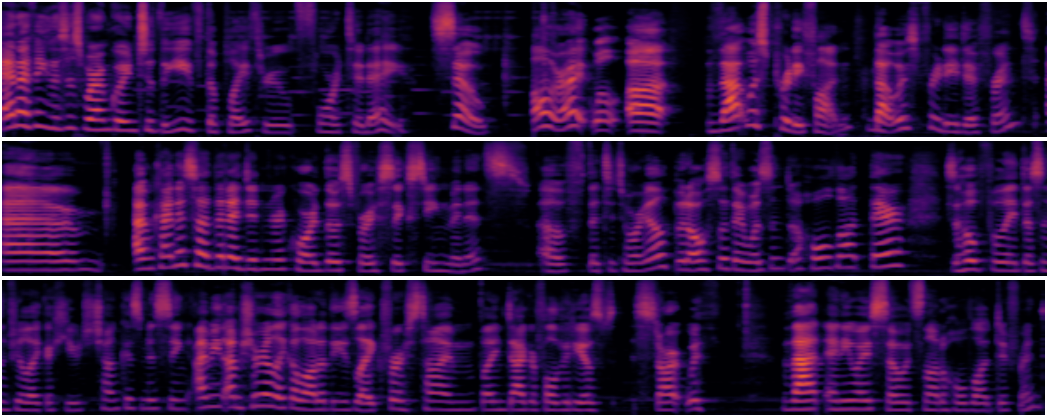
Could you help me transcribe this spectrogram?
And I think this is where I'm going to leave the playthrough for today. So, alright, well, uh, that was pretty fun. That was pretty different. Um, I'm kind of sad that I didn't record those first 16 minutes of the tutorial, but also there wasn't a whole lot there, so hopefully it doesn't feel like a huge chunk is missing. I mean, I'm sure like a lot of these like first time playing Daggerfall videos start with that anyway, so it's not a whole lot different.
